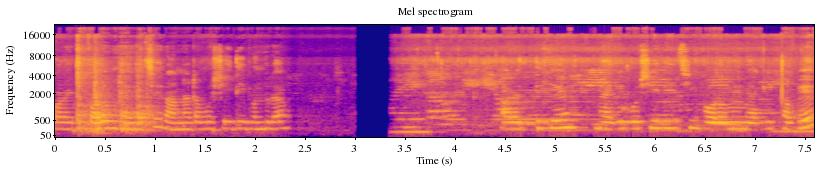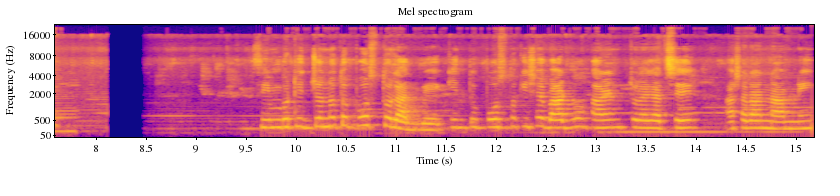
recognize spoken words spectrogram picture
কড়াইটা গরম হয়ে গেছে, রান্নাটা বসিয়ে দিই বন্ধুরা। আর একদিকে ম্যাগি বসিয়ে দিয়েছি, গরমে ম্যাগি খাবে। সিম বটির জন্য তো পোস্ত লাগবে, কিন্তু পোস্ত কিসে বাড়বো? কারেন্ট চলে গেছে, আসার আর নাম নেই।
